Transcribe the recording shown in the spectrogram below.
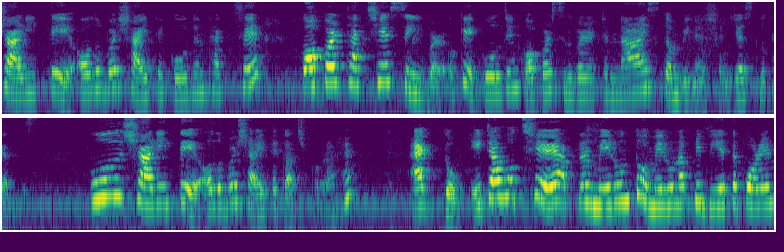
শাড়িতে অল ওভার শাড়িতে গোল্ডেন থাকছে। কপার থাকছে silver okay golden copper silver একটা nice combination just look at this full শাড়িতে অল ওভার শাড়িতে কাজ করা হ্যাঁ? একদম। এটা হচ্ছে আপনার মেরুন তো, মেরুন আপনি বিয়েতে পড়েন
